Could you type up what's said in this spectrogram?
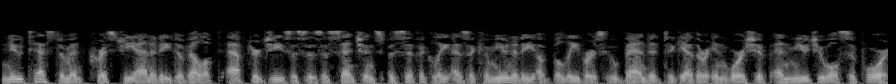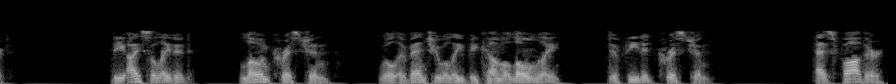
New Testament Christianity developed after Jesus' ascension specifically as a community of believers who banded together in worship and mutual support. The isolated, lone Christian, will eventually become a lonely, defeated Christian. As Father,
